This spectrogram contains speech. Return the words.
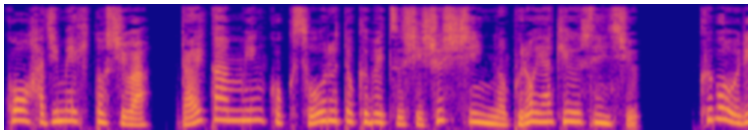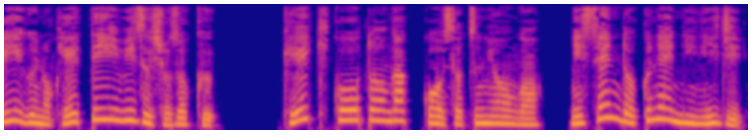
高はじめひとしは、大韓民国ソウル特別市出身のプロ野球選手。久保リーグの KT ウィズ所属。景気高等学校卒業後、2006年に2次、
